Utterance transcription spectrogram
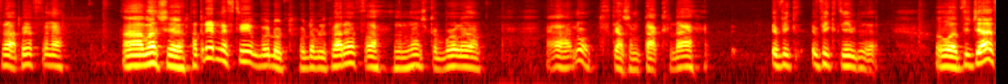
соответственно, а, ваши потребности будут удовлетворяться немножко более, а, ну, скажем так, да, эффек эффективнее. Вот, сейчас,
